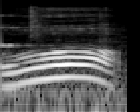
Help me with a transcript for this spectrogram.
哦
